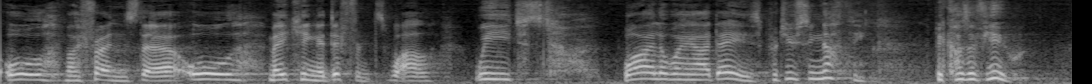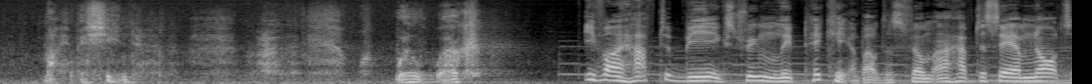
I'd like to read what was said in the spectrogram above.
All my friends, they're all making a difference while we just while away our days producing nothing because of you. My machine will work. If I have to be extremely picky about this film, I have to say I'm not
